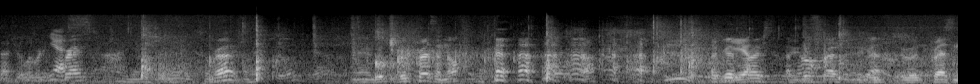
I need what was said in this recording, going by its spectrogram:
Statue of Liberty? Yes. Frank? Right. And good, good present, no? A good yep. present. A good present. Good, good present.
